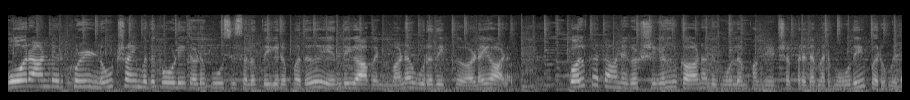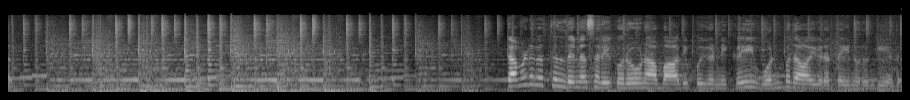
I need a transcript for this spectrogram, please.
ஓராண்டிற்குள் நூற்றி ஐம்பது கோடி தடுப்பூசி செலுத்தியிருப்பது இந்தியாவின் மன உறுதிக்கு அடையாளம். கொல்கத்தா நிகழ்ச்சியில் காணொலி மூலம் பங்கேற்ற பிரதமர் மோடி பெருமிதம். தமிழகத்தில் தினசரி கொரோனா பாதிப்பு எண்ணிக்கை ஒன்பதாயிரத்தை நொறுங்கியது.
